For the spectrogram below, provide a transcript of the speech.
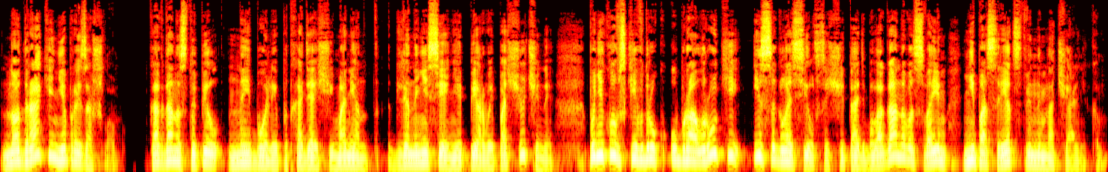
Но драки не произошло. Когда наступил наиболее подходящий момент для нанесения первой пощечины, Паниковский вдруг убрал руки и согласился считать Балаганова своим непосредственным начальником.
